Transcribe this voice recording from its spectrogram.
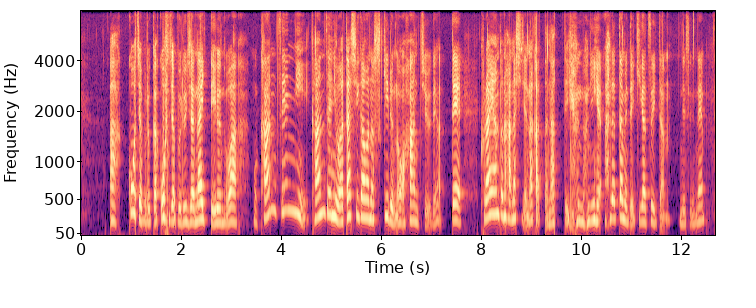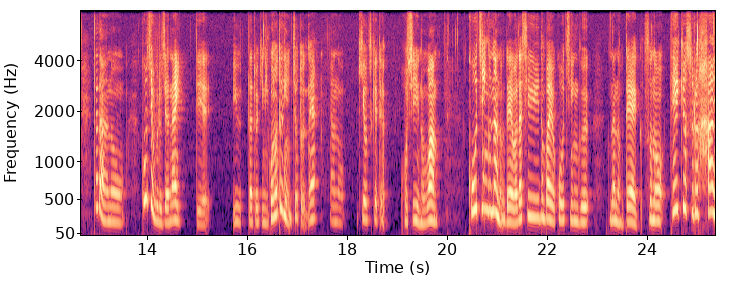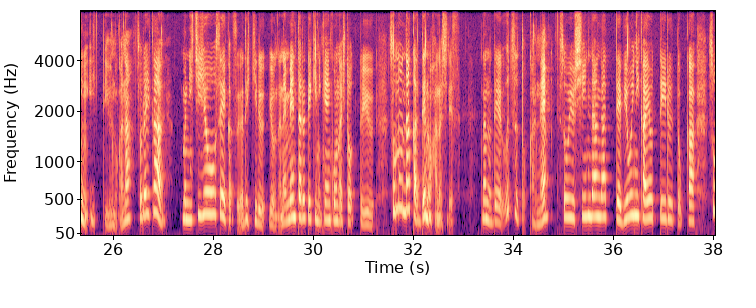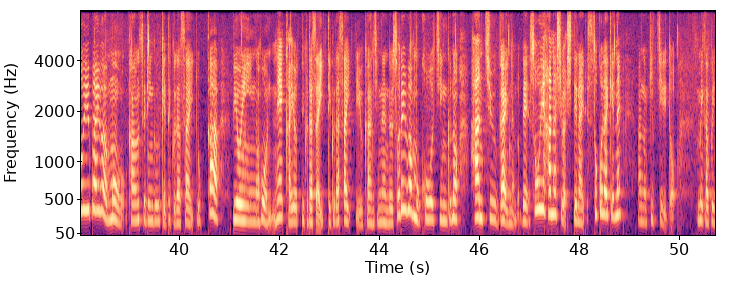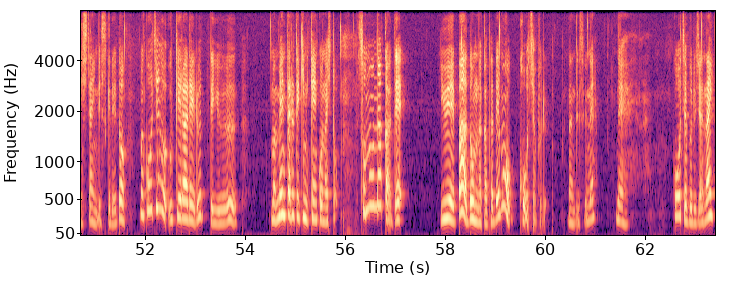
あコーチャブルかコーチャブルじゃないっていうのはもう完全に完全に私側のスキルの範疇であってクライアントの話じゃなかったなっていうのに改めて気がついたんですよね。ただあのコーチャブルじゃないって言った時にこの時にちょっとねあの気をつけてほしいのはコーチングなので私の場合はコーチングなのでその提供する範囲っていうのかなそれが日常生活ができるようなねメンタル的に健康な人というその中での話です。なのでうつとかねそういう診断があって病院に通っているとかそういう場合はもうカウンセリング受けてくださいとか病院の方にね通ってください行ってくださいっていう感じなのでそれはもうコーチングの範疇外なのでそういう話はしてないですそこだけねあのきっちりと明確にしたいんですけれど、まあ、コーチングを受けられるっていう、まあ、メンタル的に健康な人その中で言えばどんな方でもコーチャブルなんですよね。でコーチャブルじゃないっ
